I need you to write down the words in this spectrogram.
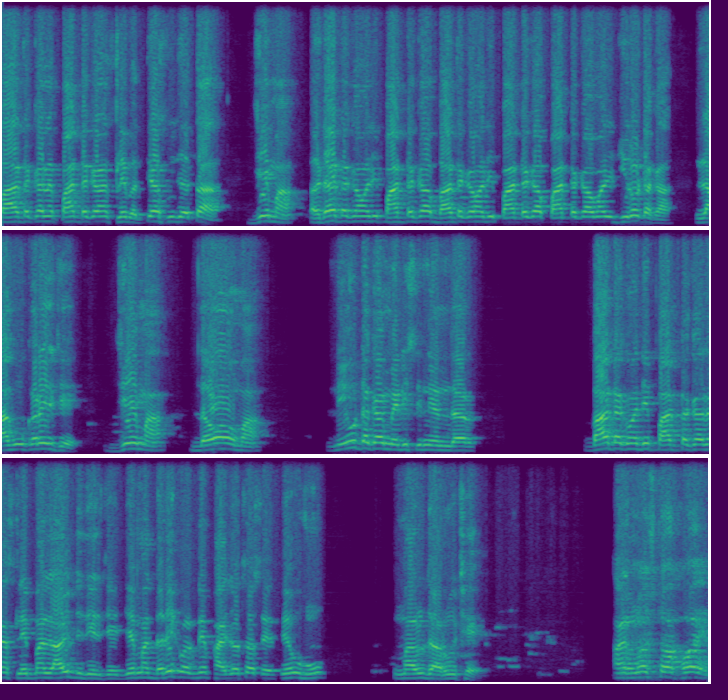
બાર ટકા અને પાંચ ટકાના સ્લેબ અત્યાર સુધી હતા, જેમાં અઢાર ટકામાંથી પાંચ ટકા, બાર ટકામાંથી પાંચ ટકા, પાંચ ટકામાંથી ઝીરો ટકા લાગુ કરેલ છે, જેમાં દવાઓમાં નેવું ટકા મેડિસિનની અંદર, બાર ટકામાંથી પાંચ ટકાના સ્લેબમાં લાવી દીધેલ છે, જેમાં દરેક વર્ગને ફાયદો થશે તેવું હું મારું ધારવું છે. જૂનો સ્ટોક હોય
